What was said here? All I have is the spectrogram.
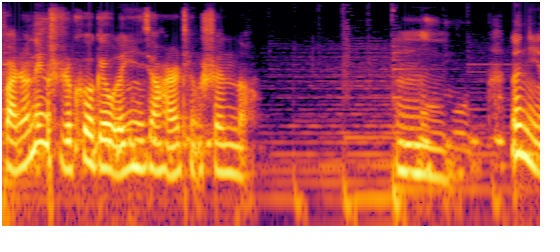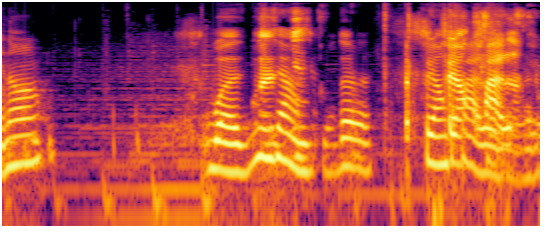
反正那个时刻给我的印象还是挺深的。嗯，那你呢？我印象觉得非常快快乐乐的事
